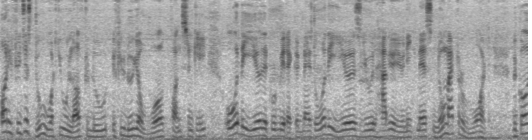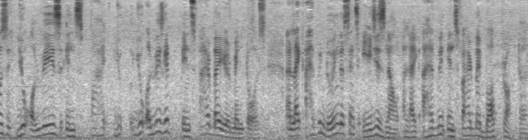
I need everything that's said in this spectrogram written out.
or if you just do what you love to do if you do your work constantly over the years it would be recognized. Over the years you will have your uniqueness no matter what. Because you always inspire you you always get inspired by your mentors. And like i have been doing this since ages now. And like i have been inspired by bob proctor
